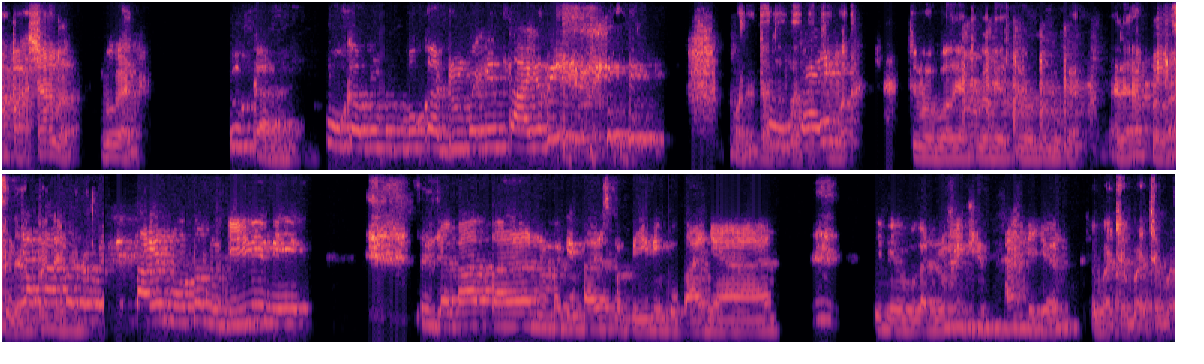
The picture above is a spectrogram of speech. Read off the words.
Apa? Charlotte? Bukan. Bukan, bukan bukan Drew McIntyre ini. Oh, bentar, bentar. coba, coba gue lihat, gue lihat, coba gue buka. Ada apa loh? Ada apa nih? McIntyre foto begini nih? Sejak kapan Drew McIntyre seperti ini mukanya? Ini bukan Drew McIntyre. Coba, coba, coba.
